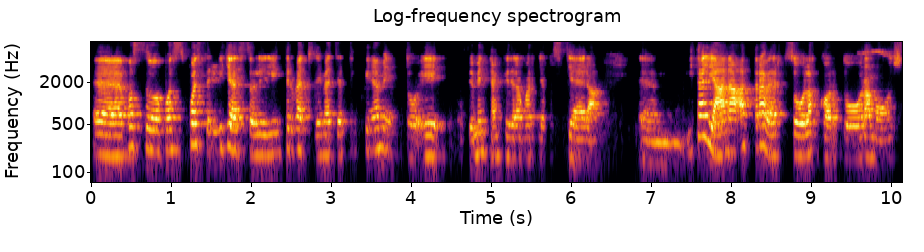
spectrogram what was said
eh, posso, posso, può essere richiesto l'intervento dei mezzi anti-inquinamento e ovviamente anche della Guardia Costiera ehm, italiana attraverso l'accordo Ramos.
